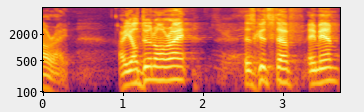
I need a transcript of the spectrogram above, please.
All right. Are y'all doing all right? This is good stuff. Amen?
